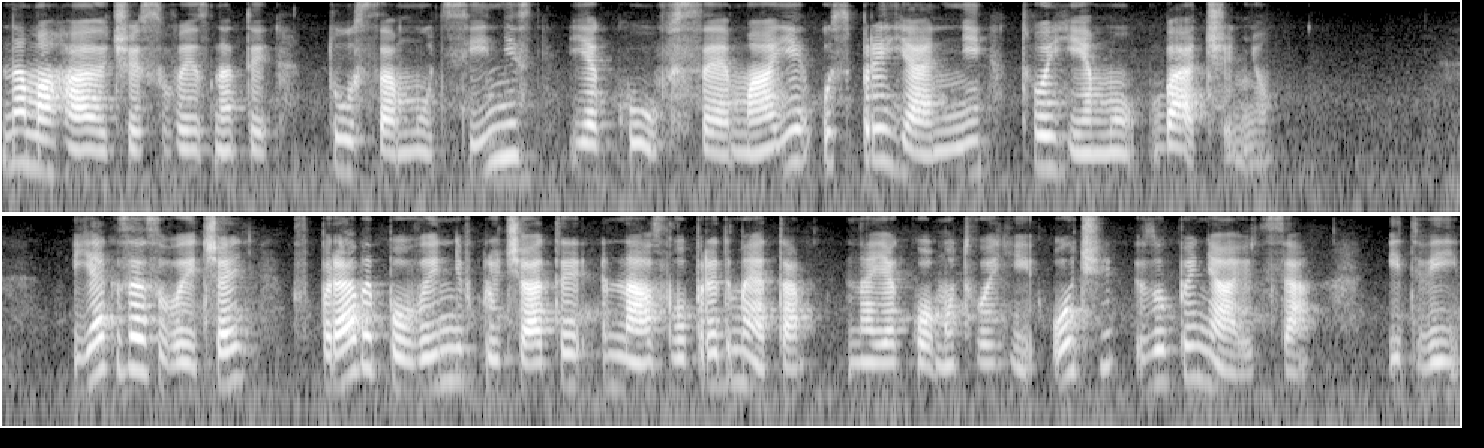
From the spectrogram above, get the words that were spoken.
намагаючись визнати ту саму цінність, яку все має у сприянні твоєму баченню. Як зазвичай, вправи повинні включати назву предмета, на якому твої очі зупиняються, і твій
